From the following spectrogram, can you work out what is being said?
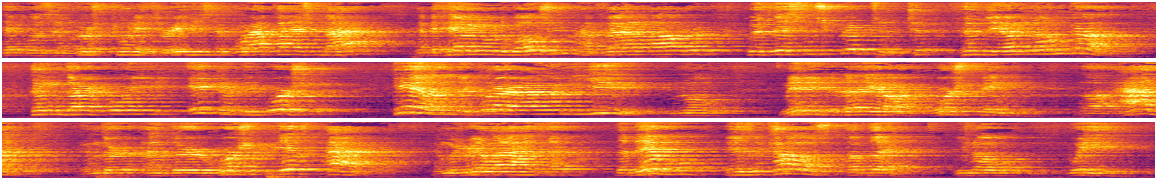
that was in verse 23, he said, Where I passed by and beheld your devotion, I found an altar with this inscription, to, to the unknown God, whom therefore ye ignorantly worship. Him declare I unto you. You know, Many today are worshiping uh, idols, and their, and their worship is idol. And we realize that the devil is the cause of that. You know, we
